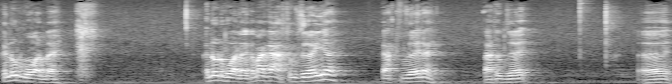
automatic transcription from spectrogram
cái nút nguồn này. Cái nút nguồn này các bác gạt xuống dưới nhá gạt xuống dưới này. Gạt xuống dưới. Đấy.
